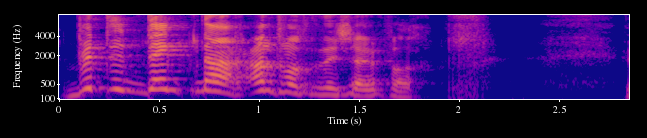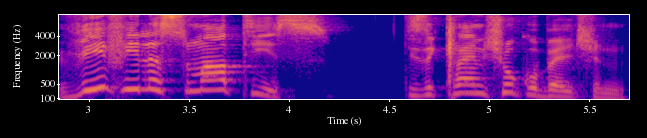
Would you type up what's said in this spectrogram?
Bitte denk nach, antworte nicht einfach. Wie viele Smarties, diese kleinen Schokobällchen,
